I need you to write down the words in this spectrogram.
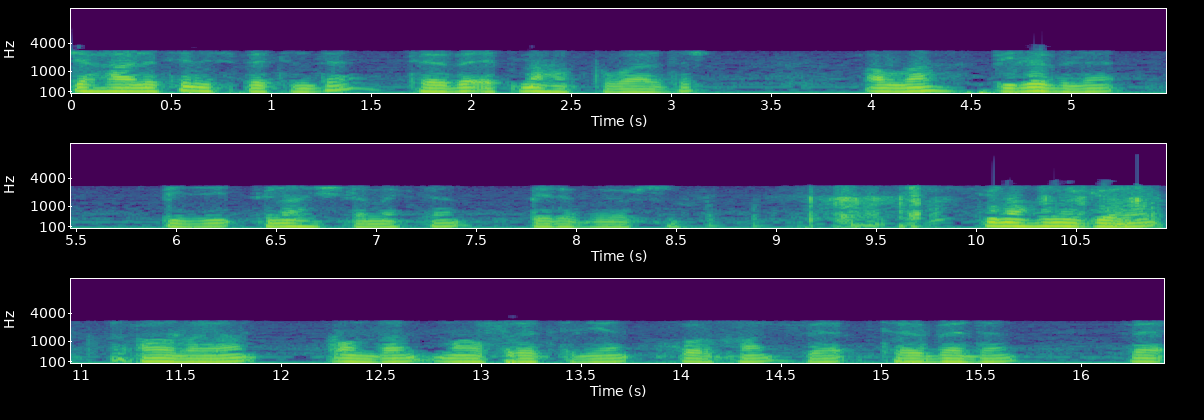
cehaleti nispetinde tövbe etme hakkı vardır. Allah bile bile bizi günah işlemekten beri buyursun. Günahını gören, ağlayan, ondan mağfiret dileyen, korkan ve tevbe eden ve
